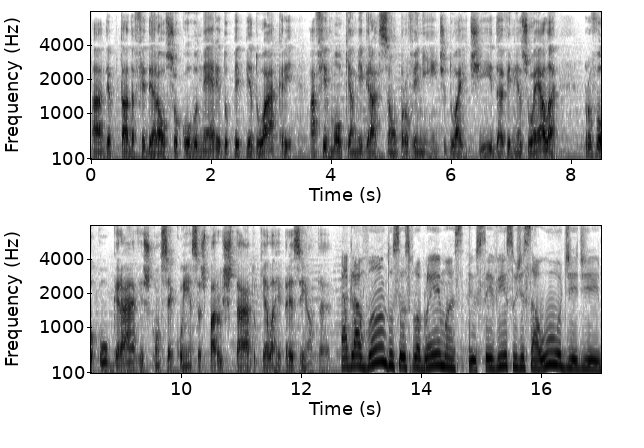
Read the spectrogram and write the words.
A deputada federal Socorro Nery, do PP do Acre, afirmou que a migração proveniente do Haiti e da Venezuela provocou graves consequências para o Estado que ela representa. Agravando seus problemas, os serviços de saúde, de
